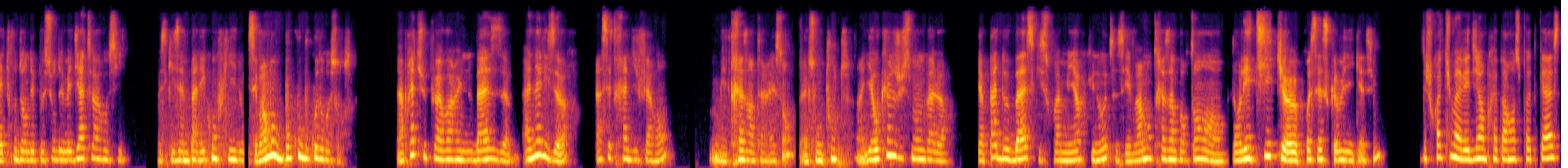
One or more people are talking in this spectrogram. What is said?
être dans des postures de médiateur aussi parce qu'ils n'aiment pas les conflits. Donc c'est vraiment beaucoup beaucoup de ressources. Après tu peux avoir une base analyseur assez très différent mais très intéressant elles sont toutes hein. il n'y a aucun jugement de valeur il n'y a pas de base qui soit meilleure qu'une autre. Ça, c'est vraiment très important dans l'éthique euh, process communication. Je crois que tu m'avais dit en préparant ce podcast,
